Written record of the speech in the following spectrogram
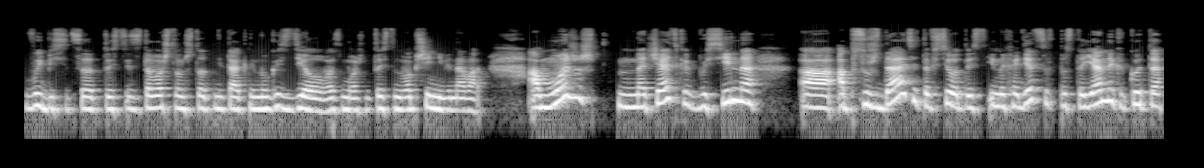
выбеситься, то есть из-за того, что он что-то не так немного сделал, возможно, то есть он вообще не виноват. А можешь начать как бы сильно а, обсуждать это все, то есть и находиться в постоянной какой-то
